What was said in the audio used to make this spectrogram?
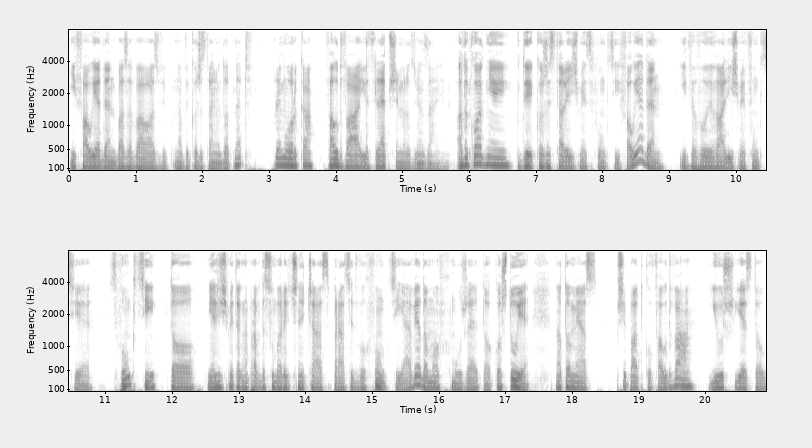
i V1 bazowała na wykorzystaniu .NET frameworka, V2 jest lepszym rozwiązaniem. A dokładniej, gdy korzystaliśmy z funkcji V1 i wywoływaliśmy funkcję z funkcji, to mieliśmy tak naprawdę sumaryczny czas pracy dwóch funkcji, a wiadomo, w chmurze to kosztuje. Natomiast w przypadku V2 już jest to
